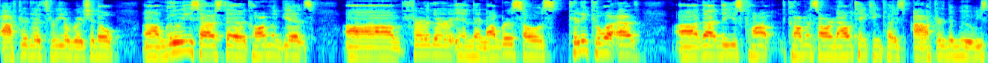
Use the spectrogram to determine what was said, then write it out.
after the three original uh, movies as the comic gets um, further in the numbers. So it's pretty cool as uh, that these com comments are now taking place after the movies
